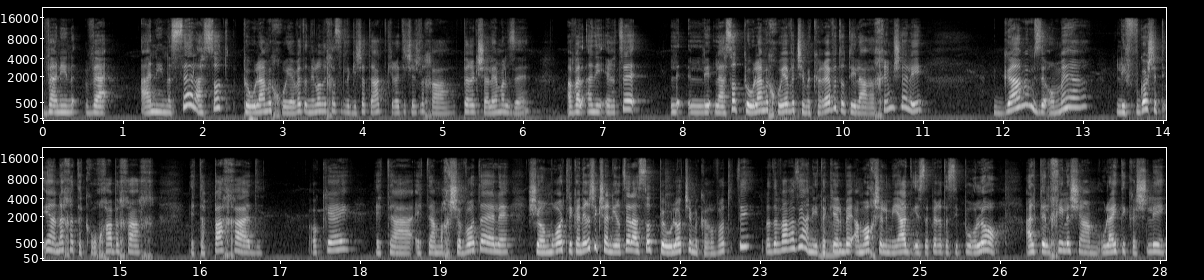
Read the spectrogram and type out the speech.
ואני, ואני אנסה לעשות פעולה מחויבת, אני לא נכנסת לגישת האקט, כי ראיתי שיש לך פרק שלם על זה, אבל אני ארצה לעשות פעולה מחויבת שמקרבת אותי לערכים שלי, גם אם זה אומר לפגוש את אי הנחת הכרוכה בכך, את הפחד, אוקיי? את, ה, את המחשבות האלה שאומרות לי, כנראה שכשאני ארצה לעשות פעולות שמקרבות אותי לדבר הזה, אני אתקל mm-hmm. ב... המוח שלי מיד יספר את הסיפור, לא, אל תלכי לשם, אולי תיכשלי,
